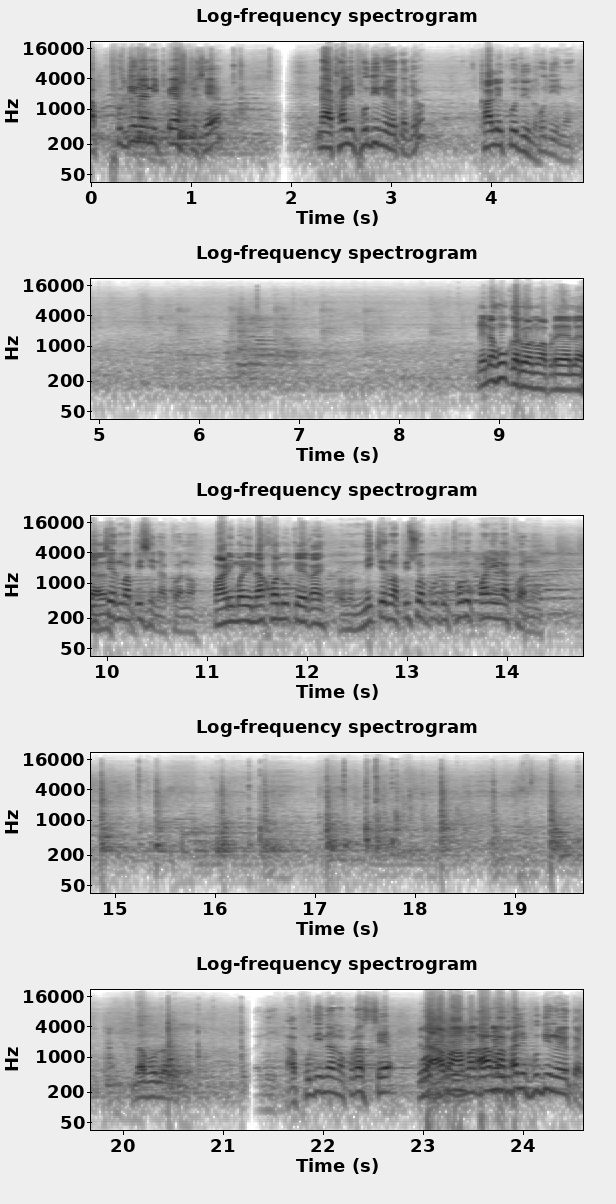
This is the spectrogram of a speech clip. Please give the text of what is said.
આ ફુદીનાની પેસ્ટ છે. ના ખાલી ફુદીનો એક જ હો. ખાલી ફુદીનો. ફુદીનો. એને શું કરવાનું આપણે એટલે મિક્સરમાં પીસી નાખવાનો. પાણી મણી નાખવાનું કે કાંઈ? મિક્સરમાં પીસવા પૂરતું થોડુંક પાણી નાખવાનું. આ ફુદીનાનો ક્રશ છે. એટલે આમાં- આમાં ખાલી ફુદીનો એક જ.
